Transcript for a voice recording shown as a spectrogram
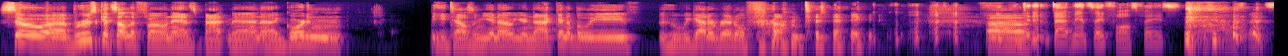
So uh, Bruce gets on the phone as Batman. Uh, Gordon, he tells him, you know, you're not gonna believe who we got a riddle from today. Uh, Didn't Batman say false face? False face?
